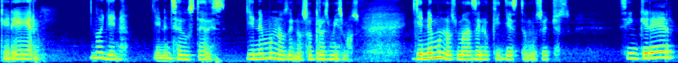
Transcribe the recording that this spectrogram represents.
Querer no llena. Llénense de ustedes, llenémonos de nosotros mismos, llenémonos más de lo que ya estamos hechos. Sin querer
